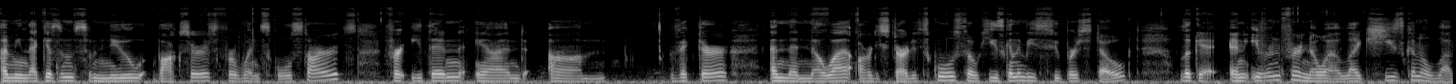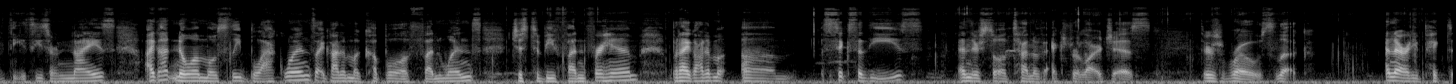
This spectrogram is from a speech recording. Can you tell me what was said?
I mean, that gives them some new boxers for when school starts for Ethan and um, Victor. And then Noah already started school, so he's going to be super stoked. Look at, and even for Noah, like he's going to love these. These are nice. I got Noah mostly black ones. I got him a couple of fun ones just to be fun for him. But I got him um, six of these, and there's still a ton of extra larges. There's rows, look and I already picked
